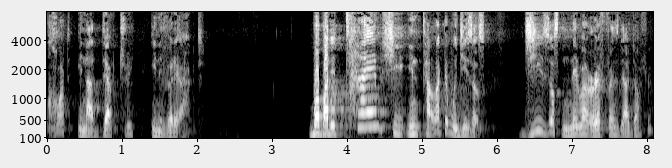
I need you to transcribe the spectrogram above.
caught in adultery in the very act? But by the time she interacted with Jesus, Jesus never referenced the adultery.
